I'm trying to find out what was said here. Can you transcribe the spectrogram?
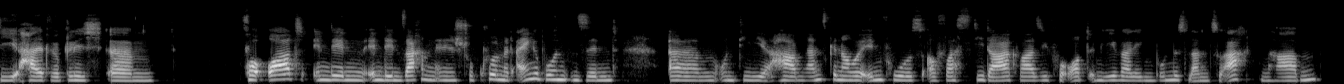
die halt wirklich ähm, vor Ort in den, in den Sachen, in den Strukturen mit eingebunden sind. Ähm, und die haben ganz genaue Infos, auf was die da quasi vor Ort im jeweiligen Bundesland zu achten haben.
